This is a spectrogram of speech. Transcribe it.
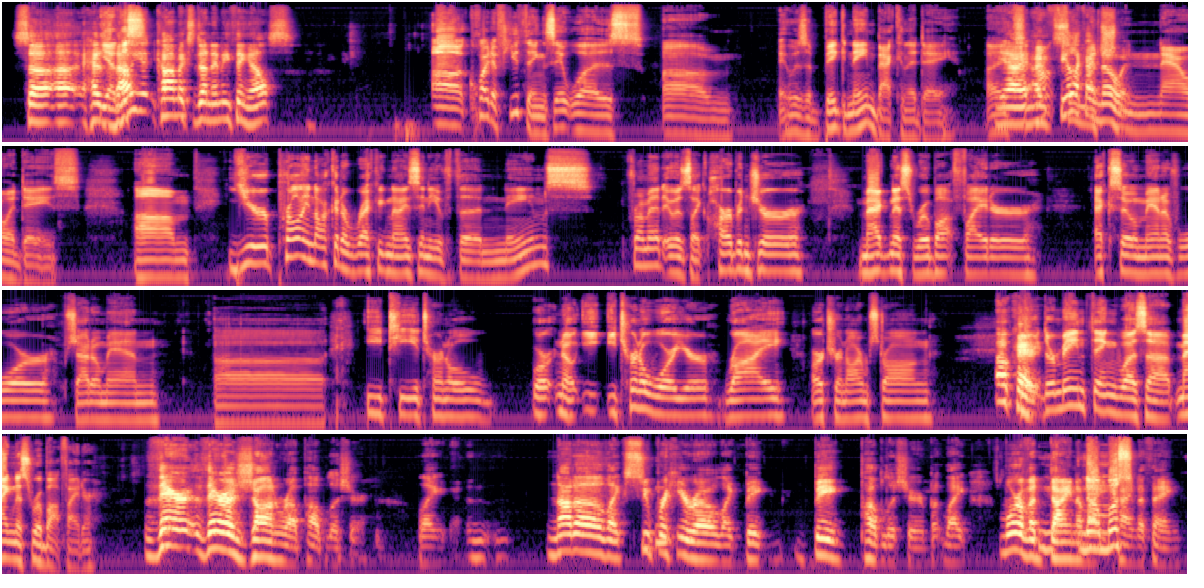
So, uh, has Yeah, this- Valiant Comics done anything else? Uh, quite a few things. It was um, it was a big name back in the day. Uh, Yeah, I- I feel so like I know it. nowadays. Um, you're probably not going to recognize any of the names from it. It was like Harbinger, Magnus Robot Fighter, X-O Manowar, Shadow Man, uh, E.T. Eternal, or no, e- Eternal Warrior, Rai, Archer and Armstrong. Okay, Their, their main thing was uh, Magnus Robot Fighter. they're they're a genre publisher like not a like superhero like big big publisher but like more of a dynamite no, most- kind of thing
